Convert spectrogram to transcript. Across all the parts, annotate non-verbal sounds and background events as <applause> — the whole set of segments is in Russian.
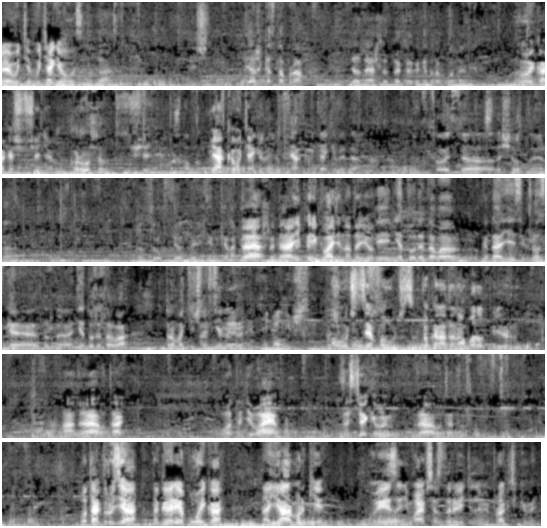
Шея вытягивалась? Да? Отлично. Ну, Я же костоправ. Я знаю, что это такое, как это работает. Ну и как ощущение? Хорошее ощущение. Мягко вытягивает? Мягко вытягивает, да. То есть э, за счет, наверное, конструкции вот резинки, она Да, хорошо да, и перекладина дает. И нет вот этого, когда есть жесткая, этот, э, нет вот этого травматичности. вот этой. не получится. Получится, всем получится. Только надо наоборот перевернуть. Ага, да, вот так. Вот, одеваем, застегиваем, да, вот эту. Вот так, друзья, на горе Бойко, на ярмарке мы занимаемся оздоровительными практиками.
